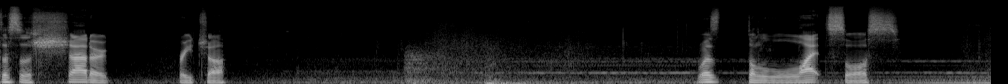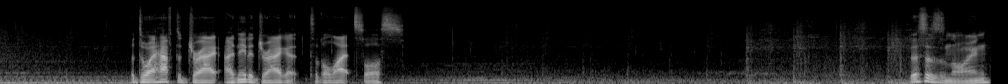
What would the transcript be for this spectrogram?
this is a shadow creature. Where's the light source? Or do I have to drag? I need to drag it to the light source. This is annoying.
